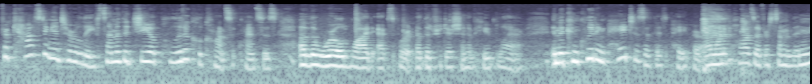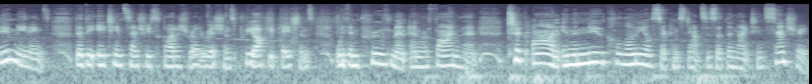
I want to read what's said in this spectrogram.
for casting into relief some of the geopolitical consequences of the worldwide export of the tradition of Hugh Blair. In the concluding pages of this paper, I want to pause over some of the new meanings that the 18th century Scottish rhetoricians' preoccupations with improvement and refinement took on in the new colonial circumstances of the 19th century,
